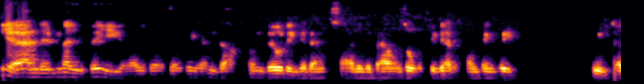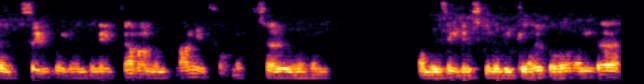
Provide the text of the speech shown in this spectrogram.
Yeah, and it may be you know that, that we end up on building it outside of the bounds altogether. I think we we don't think we're going to need government money for it. So, um, and we think it's going to be global. And uh,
